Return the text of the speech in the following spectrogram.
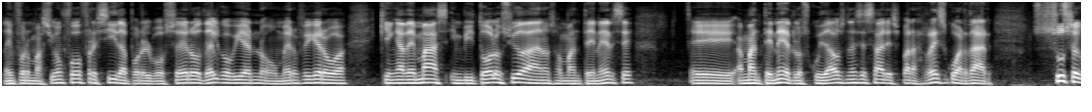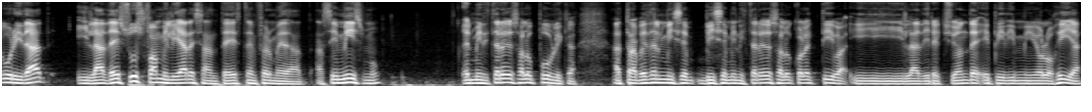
La información fue ofrecida por el vocero del gobierno, Homero Figueroa, quien además invitó a los ciudadanos a mantenerse, eh, a mantener los cuidados necesarios para resguardar su seguridad y la de sus familiares ante esta enfermedad. Asimismo, el Ministerio de Salud Pública, a través del Viceministerio de Salud Colectiva y la Dirección de Epidemiología,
